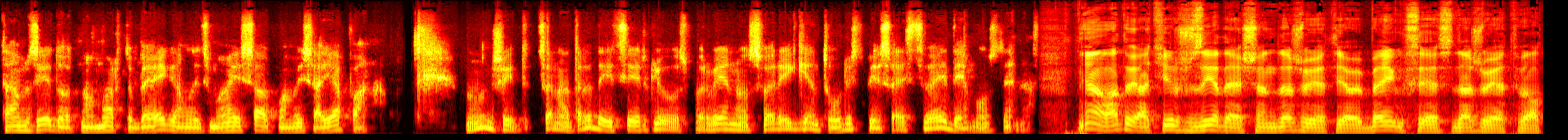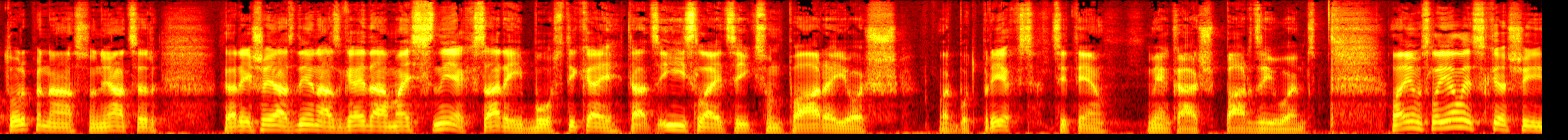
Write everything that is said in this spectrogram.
tām ziedot no marta beigām līdz māja sākumam visā Japānā. Un šī senā tradīcija ir kļuvusi par vienu no svarīgiem turistu piesaistes veidiem mūsdienās. Jā, Latvijā ķiršu ziedēšana dažviet jau ir beigusies, dažviet vēl turpinās. Un jācer, ka arī šajās dienās gaidāmais sniegs arī būs tikai tāds īslaicīgs un pārējošs, varbūt prieks citiem. Vienkārši pārdzīvojums. Lai jums lieliska šī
